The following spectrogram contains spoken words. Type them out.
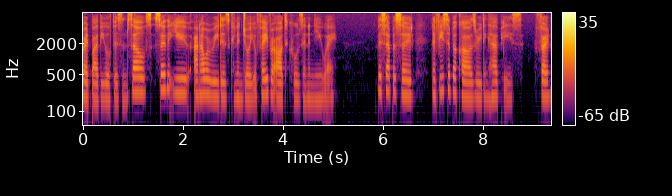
read by the authors themselves, so that you and our readers can enjoy your favourite articles in a new way. This episode, Nafisa Bakkar is reading her piece, Phone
